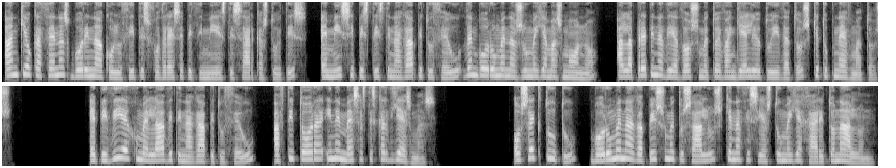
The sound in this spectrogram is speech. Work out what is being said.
αν και ο καθένας μπορεί να ακολουθεί τις φοδρές επιθυμίες της σάρκας του τη, εμείς οι πιστοί στην αγάπη του Θεού δεν μπορούμε να ζούμε για μας μόνο, αλλά πρέπει να διαδώσουμε το Ευαγγέλιο του ύδατο και του πνεύματος. Επειδή έχουμε λάβει την αγάπη του Θεού, αυτή τώρα είναι μέσα στις καρδιές μας. Ω εκ τούτου, μπορούμε να αγαπήσουμε τους άλλους και να θυσιαστούμε για χάρη των άλλων.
